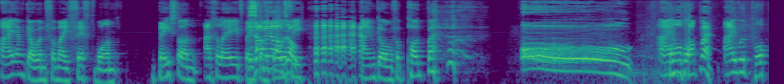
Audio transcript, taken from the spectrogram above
I am going for my fifth one, based on accolades, based on ability. I'm going for Pogba. oh, I am put, Pogba. I would put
